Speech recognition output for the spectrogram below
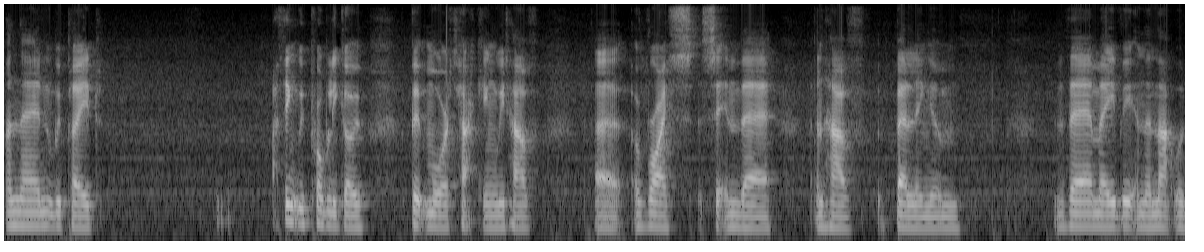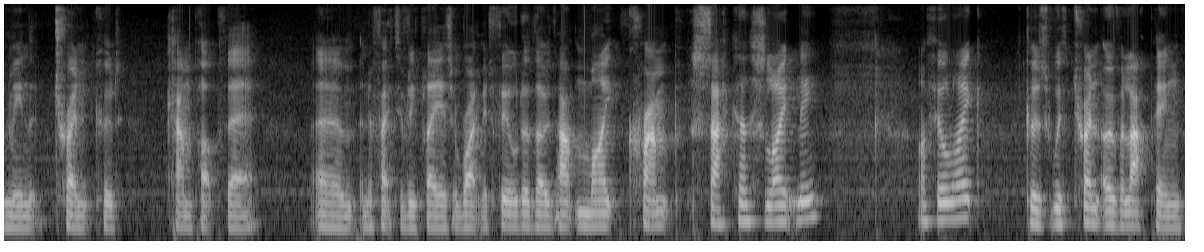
and then we played I think we'd probably go a bit more attacking. We'd have uh, a Rice sitting there and have Bellingham there maybe, and then that would mean that Trent could camp up there um, and effectively play as a right midfielder, though that might cramp Saka slightly. I feel like because with Trent overlapping,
